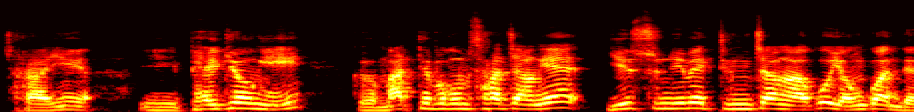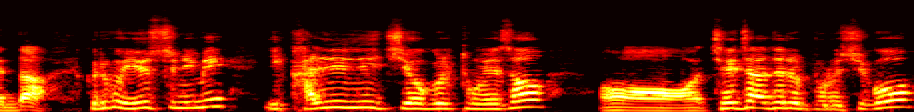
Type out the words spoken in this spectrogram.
자이 이 배경이 그 마태복음 4장에 예수님의 등장하고 연관된다. 그리고 예수님이 이 갈릴리 지역을 통해서 어, 제자들을 부르시고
